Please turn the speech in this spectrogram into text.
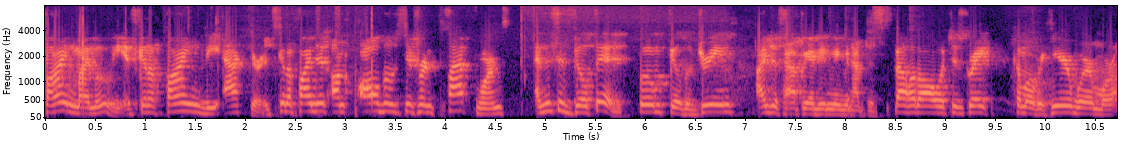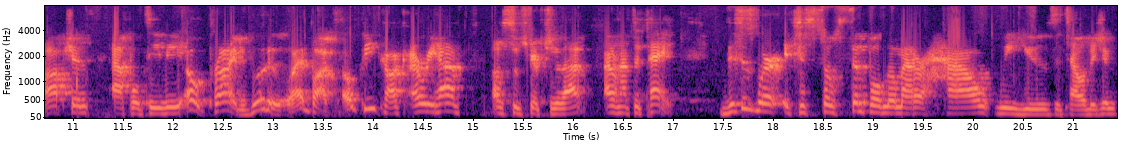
find my movie. It's going to find the actor. It's going to find it on all those different platforms. And this is built in. Boom, Field of Dreams. I'm just happy I didn't even have to spell it all, which is great. Come over here, where are more options? Apple TV. Oh, Prime, Vudu, Redbox. Oh, Peacock. I already have a subscription to that. I don't have to pay this is where it's just so simple no matter how we use the television.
